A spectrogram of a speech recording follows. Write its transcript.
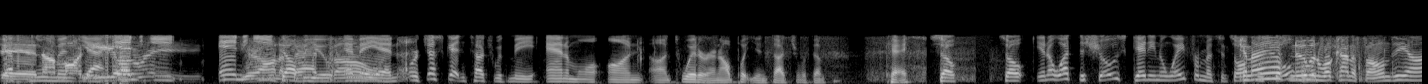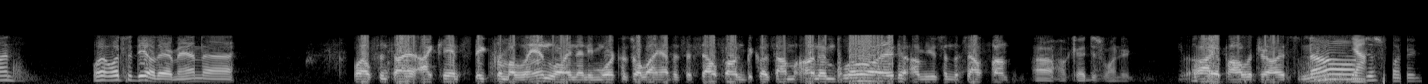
Jeff LinkedIn. I'm Newman, on yeah, ERE. N E You're on a bad W M A N, or just get in touch with me, Animal, on on Twitter, and I'll put you in touch with them. Okay. So, so you know what? The show's getting away from us. It's all. Can I ask over. Newman what kind of phone's he on? What, what's the deal there, man? Uh, Well, since I I can't speak from a landline anymore because all I have is a cell phone because I'm unemployed, I'm using the cell phone. oh, okay. I just wondered. I apologize. No, Yeah. just wondered.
